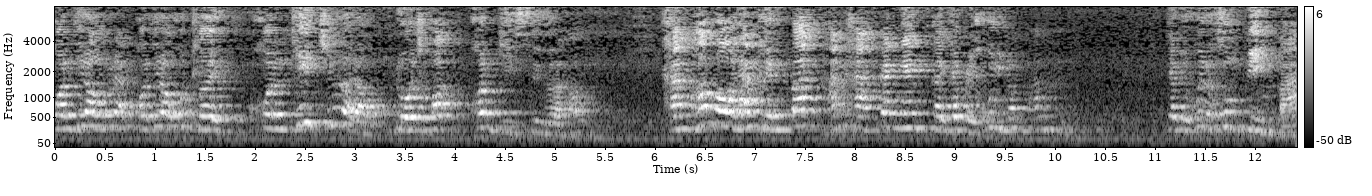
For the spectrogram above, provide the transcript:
คนที่เรารู้จักคนที่เราคุ้นเคย คนที่เชื่อเรา โดยเฉพาะคนที่เสือเขา ขันเขามอแล้วขึ้นปั๊บหันขางแป้งเงี้ยก็จะไปคุยน้ำมันจะไปคุยน้ำซุ่มปิ่งปลา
